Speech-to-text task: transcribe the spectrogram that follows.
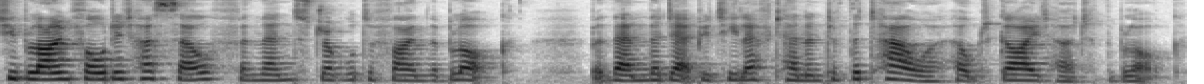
She blindfolded herself and then struggled to find the block, but then the deputy lieutenant of the tower helped guide her to the block.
